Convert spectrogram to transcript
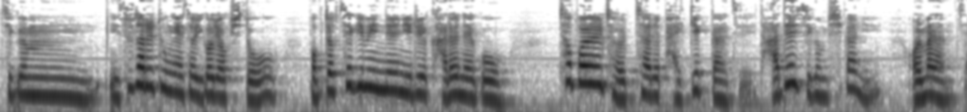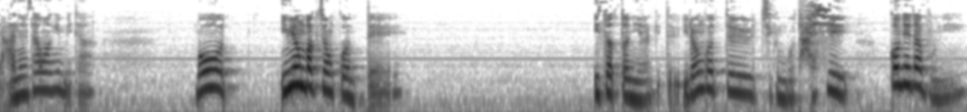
지금 이 수사를 통해서 이것 역시도 법적 책임 있는 일을 가려내고 처벌 절차를 밟기까지 다들 지금 시간이 얼마 남지 않은 상황입니다. 뭐 이명박 정권 때 있었던 이야기들 이런 것들 지금 뭐 다시 꺼내다 보니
